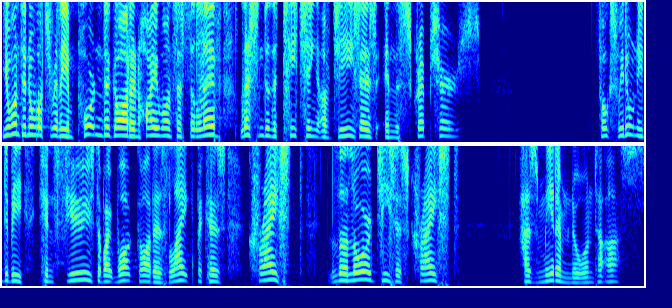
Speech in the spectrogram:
You want to know what's really important to God and how He wants us to live? Listen to the teaching of Jesus in the scriptures. Folks, we don't need to be confused about what God is like because Christ, the Lord Jesus Christ, has made Him known to us.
